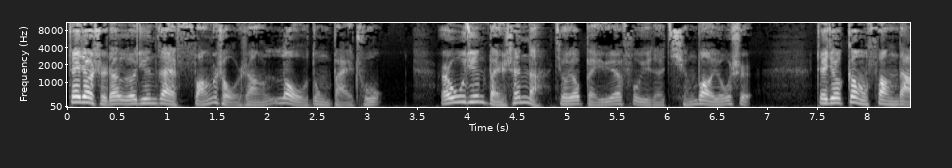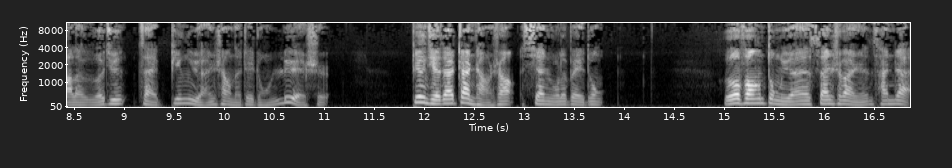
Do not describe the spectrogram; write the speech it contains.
这就使得俄军在防守上漏洞百出。而乌军本身呢，就有北约赋予的情报优势。这就更放大了俄军在兵源上的这种劣势，并且在战场上陷入了被动。俄方动员三十万人参战，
